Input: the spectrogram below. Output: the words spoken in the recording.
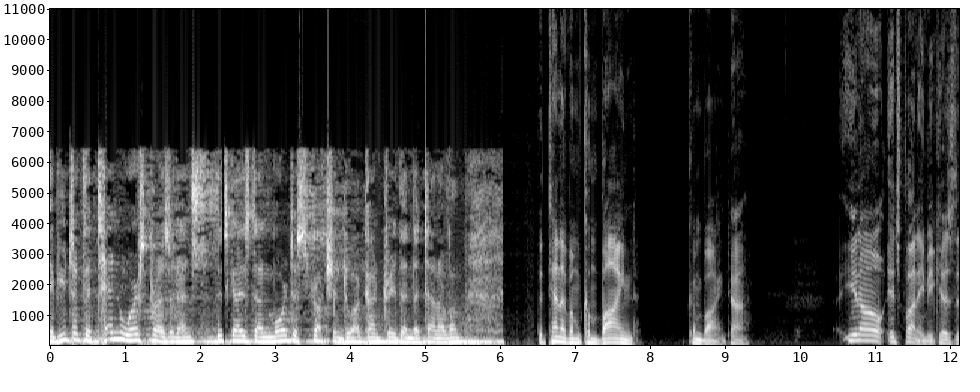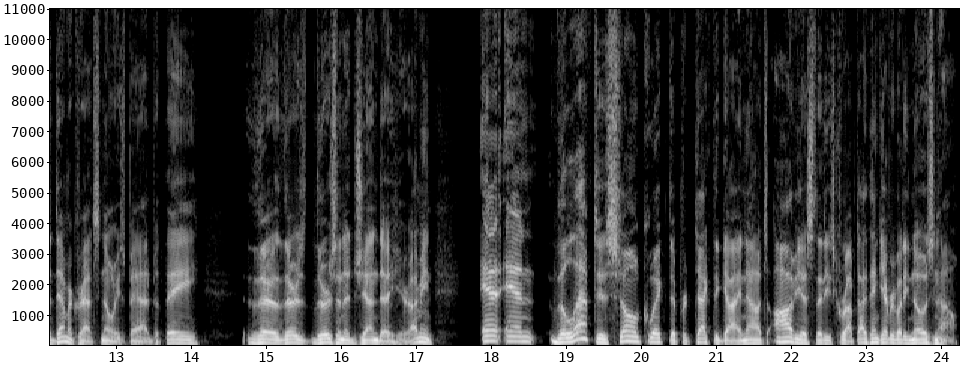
If you took the 10 worst presidents, this guy's done more destruction to our country than the 10 of them. The 10 of them combined. Combined. Yeah. You know, it's funny because the Democrats know he's bad, but they there there's there's an agenda here. I mean, and and the left is so quick to protect the guy. Now it's obvious that he's corrupt. I think everybody knows now.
